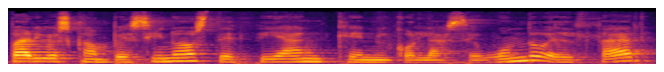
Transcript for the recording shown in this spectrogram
varios campesinos decían que Nicolás II, el zar,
